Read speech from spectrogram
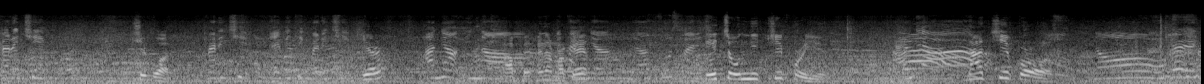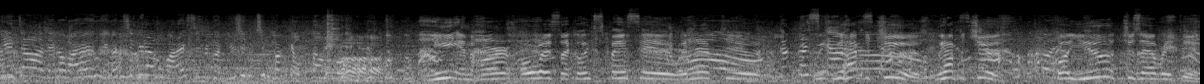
very cheap. Cheap what? Very cheap. Everything very cheap. Here? 아니야, in uh, 아, Be- Bentang market? Yeah, yeah, food very cheap. It's only cheap for you 아니야. Not cheap for us 유심칩밖에 없다고. Me and her always like oh, expensive. We have to, we, we have to choose. We have to choose. But you choose everything.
